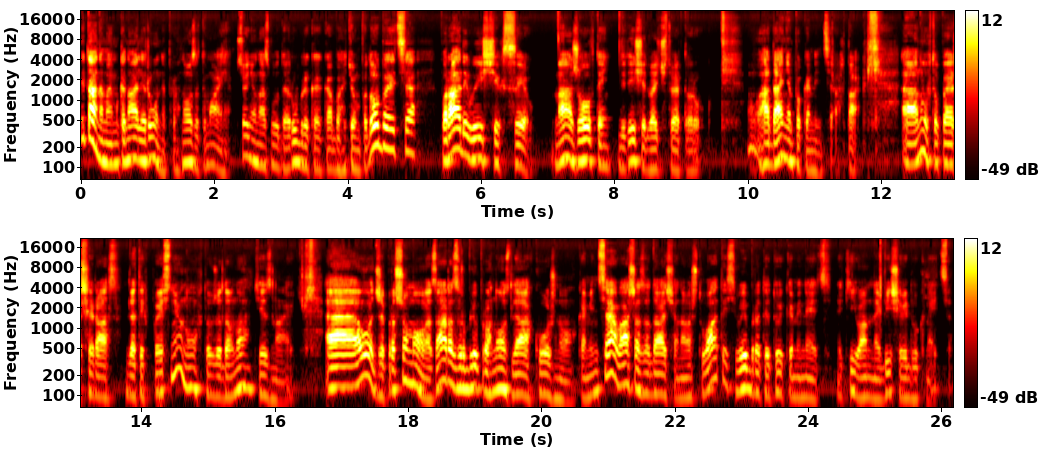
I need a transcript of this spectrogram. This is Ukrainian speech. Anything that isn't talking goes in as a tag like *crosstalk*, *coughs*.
Вітаю на моєму каналі Руни, прогнози та магія. Сьогодні у нас буде рубрика, яка багатьом подобається: Поради вищих сил на жовтень 2024 року. Ну, гадання по камінцях. Так. А, ну, хто перший раз для тих поясню, ну хто вже давно, ті знають. Е, отже, про що мова? Зараз зроблю прогноз для кожного камінця. Ваша задача налаштуватись, вибрати той камінець, який вам найбільше відгукнеться.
